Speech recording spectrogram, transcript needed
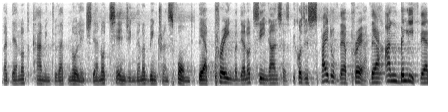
but they're not coming to that knowledge. They're not changing, they're not being transformed. They are praying, but they're not seeing answers. Because in spite of their prayer, their unbelief, their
